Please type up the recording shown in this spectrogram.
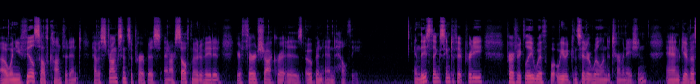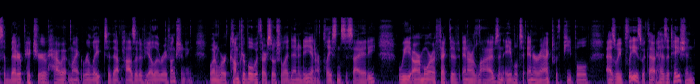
uh, when you feel self confident, have a strong sense of purpose, and are self motivated, your third chakra is open and healthy. And these things seem to fit pretty perfectly with what we would consider will and determination and give us a better picture of how it might relate to that positive yellow ray functioning. When we're comfortable with our social identity and our place in society, we are more effective in our lives and able to interact with people as we please without hesitation,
